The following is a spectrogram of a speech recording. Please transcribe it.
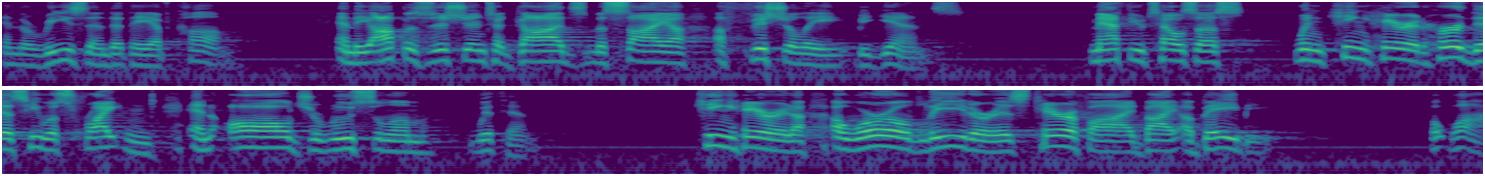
and the reason that they have come. And the opposition to God's Messiah officially begins. Matthew tells us when King Herod heard this, he was frightened, and all Jerusalem with him. King Herod, a, a world leader, is terrified by a baby. But why?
